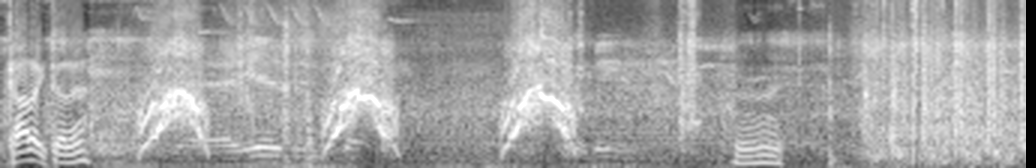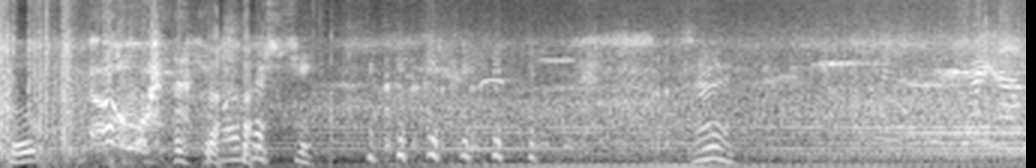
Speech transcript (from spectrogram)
character, eh? Yeah, he is. Oh, I missed you. Right arm.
